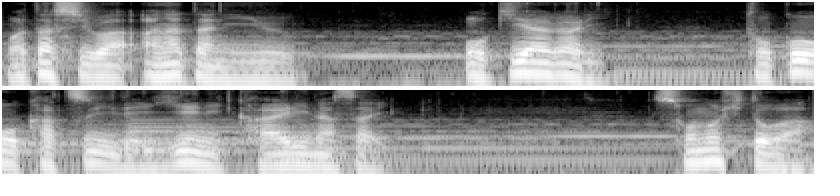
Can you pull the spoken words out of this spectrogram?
私はあなたに言う。起き上がり床を担いで家に帰りなさい。その人は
